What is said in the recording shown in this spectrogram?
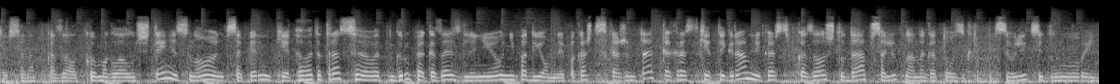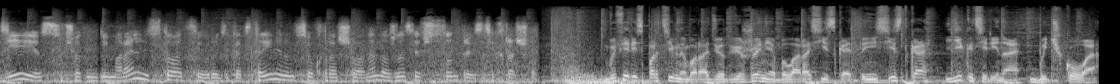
То есть она показала, какой могла лучше теннис, но соперники в этот раз в этой группе оказались для нее неподъемные. Пока что, скажем так, как раз-таки эта игра, мне кажется, показала, что да, абсолютно она готова закрепиться Думаю, по идее, с учетом и моральной ситуации, вроде как с тренером все хорошо, она должна следующий сезон провести хорошо. В эфире спортивного радиодвижения была российская теннисистка Екатерина Бычкова.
